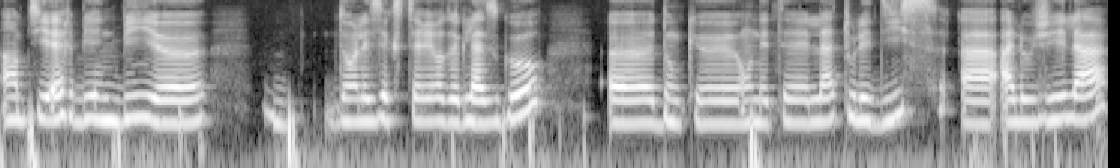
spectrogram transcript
un petit Airbnb euh, dans les extérieurs de Glasgow. Euh, donc euh, on était là tous les 10 à, loger là.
